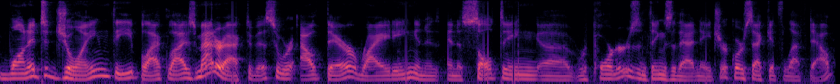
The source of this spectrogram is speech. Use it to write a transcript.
wanted to join the Black Lives Matter activists who were out there rioting and, and assaulting uh, reporters and things of that nature. Of course, that gets left out.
